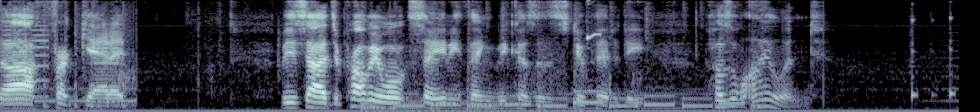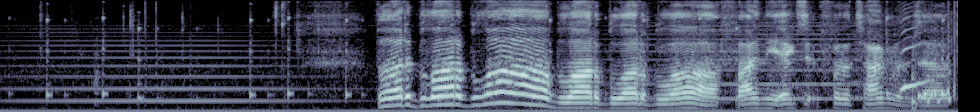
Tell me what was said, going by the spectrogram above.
Ah, forget it. Besides, it probably won't say anything because of the stupidity. Puzzle Island. Blah blah blah blah blah blah blah. Find the exit before the time runs out.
